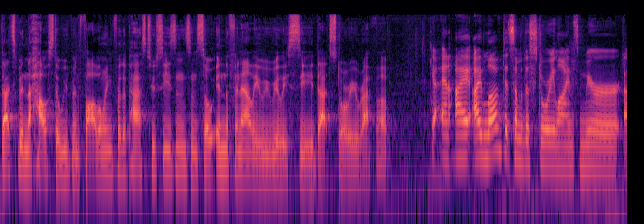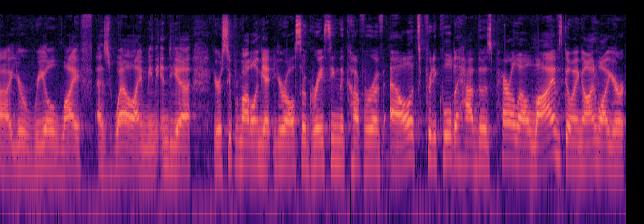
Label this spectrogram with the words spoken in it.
that's been the house that we've been following for the past two seasons. And so in the finale, we really see that story wrap up. Yeah, and I, I love that some of the storylines mirror uh, your real life as well. I mean, Indya, you're a supermodel, and yet you're also gracing the cover of Elle. It's pretty cool to have those parallel lives going on while you're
